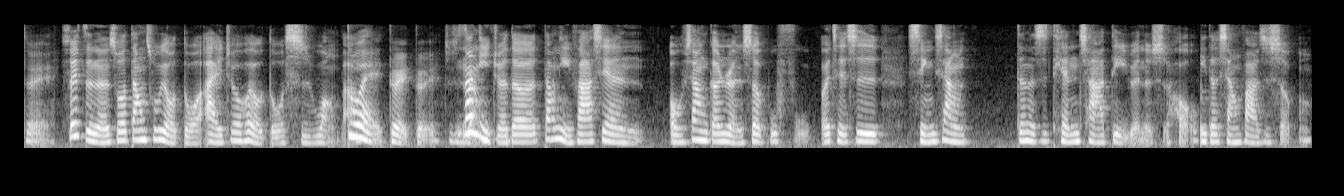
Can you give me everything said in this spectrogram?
对，所以只能说当初有多爱，就会有多失望吧。对对对，就是。那你觉得，当你发现偶像跟人设不符，而且是形象真的是天差地远的时候，你的想法是什么？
